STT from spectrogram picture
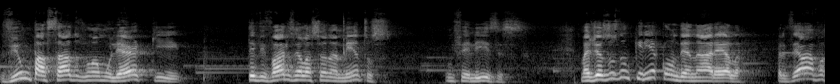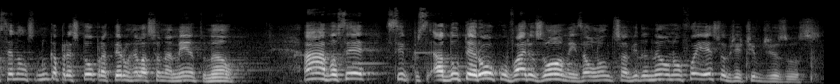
viu um passado de uma mulher que teve vários relacionamentos infelizes. Mas Jesus não queria condenar ela, para dizer, ah, você não, nunca prestou para ter um relacionamento. Não. Ah, você se adulterou com vários homens ao longo de sua vida. Não, não foi esse o objetivo de Jesus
